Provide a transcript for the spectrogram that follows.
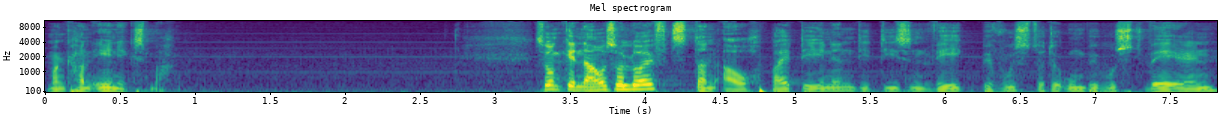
Man kann eh nichts machen. So, und genauso läuft es dann auch bei denen, die diesen Weg bewusst oder unbewusst wählen.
